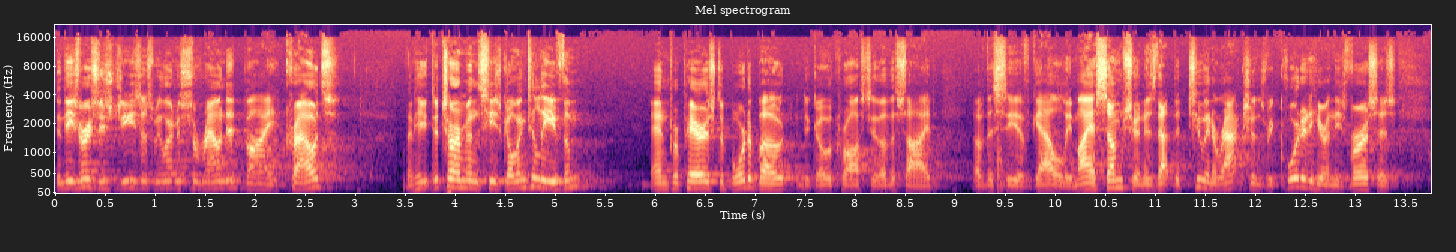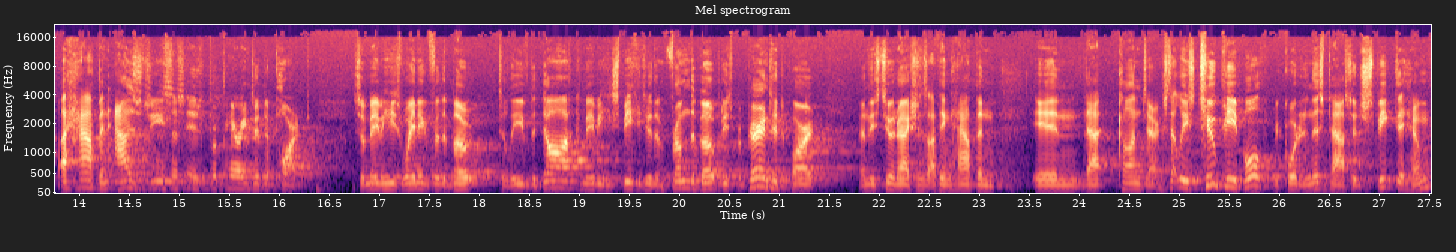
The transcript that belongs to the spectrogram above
In these verses, Jesus, we learn, is surrounded by crowds. Then he determines he's going to leave them and prepares to board a boat and to go across to the other side of the Sea of Galilee. My assumption is that the two interactions recorded here in these verses uh, happen as Jesus is preparing to depart. So maybe he's waiting for the boat to leave the dock, maybe he's speaking to them from the boat, but he's preparing to depart. And these two interactions, I think, happen in that context. At least two people, recorded in this passage, speak to him.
